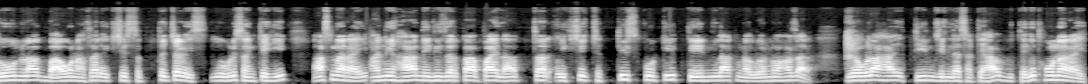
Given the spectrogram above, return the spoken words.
दोन लाख बावन्न हजार एकशे सत्तेचाळीस एवढी संख्या ही असणार आहे. आणि हा निधी जर का पाहिला तर एकशे छत्तीस कोटी तीन लाख नव्याण्णव हजार एवढा हा तीन जिल्ह्यासाठी हा वितरित होणार आहे.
